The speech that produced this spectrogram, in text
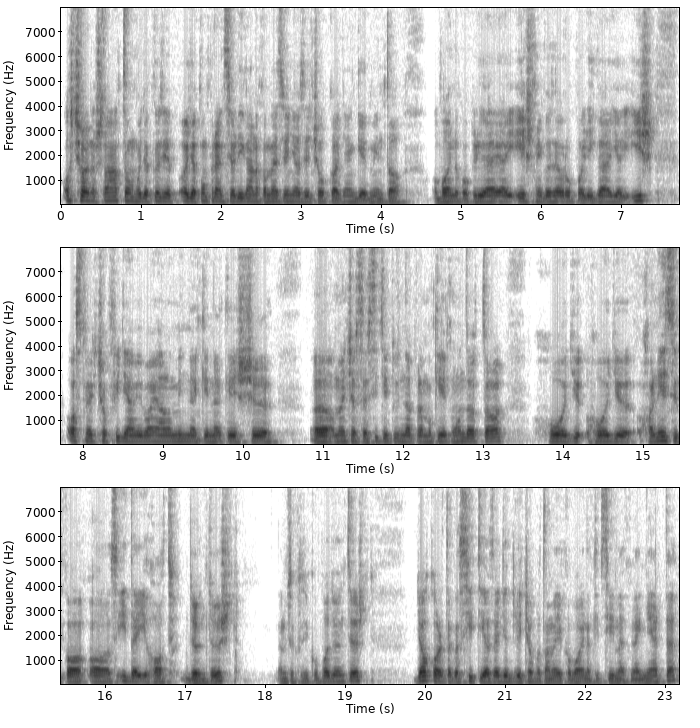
Azt sajnos látom, hogy a, közép, hogy a konferencia ligának a mezőnye azért sokkal gyengébb, mint a, a bajnokok ligájai, és még az Európai ligájai is. Azt még csak figyelmébe ajánlom mindenkinek, és a Manchester City-t ünneplem a két mondattal, hogy, hogy ha nézzük a, az idei hat döntőst, nemzetközi kupa döntőst, gyakorlatilag a City az egyedüli csapat, amelyik a bajnoki címet megnyerte.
